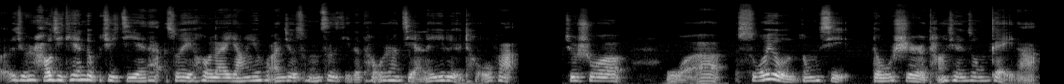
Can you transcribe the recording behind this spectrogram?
呃，就是好几天都不去接他，所以后来杨玉环就从自己的头上剪了一缕头发，就说：“我所有的东西都是唐玄宗给的，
